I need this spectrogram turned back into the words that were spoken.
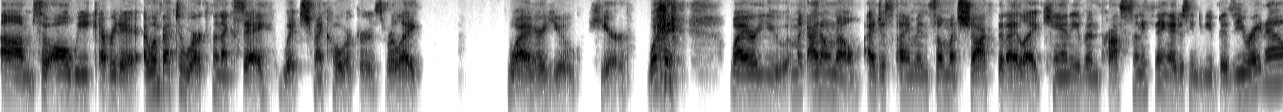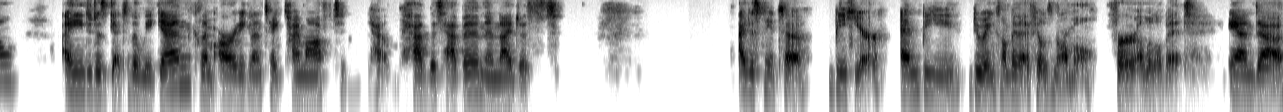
Um, so all week, every day, I went back to work the next day, which my coworkers were like, "Why are you here? Why, why are you?" I'm like, "I don't know. I just I'm in so much shock that I like can't even process anything. I just need to be busy right now. I need to just get to the weekend because I'm already going to take time off to ha- have this happen, and I just." I just need to be here and be doing something that feels normal for a little bit. And uh,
